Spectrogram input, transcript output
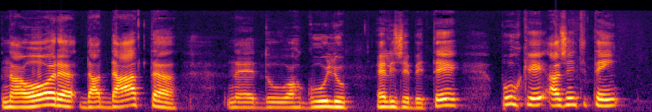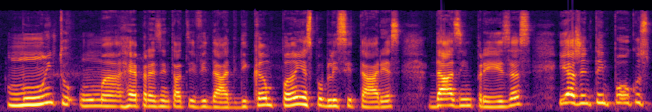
na hora da data né, do orgulho LGBT, porque a gente tem muito uma representatividade de campanhas publicitárias das empresas e a gente tem poucos.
